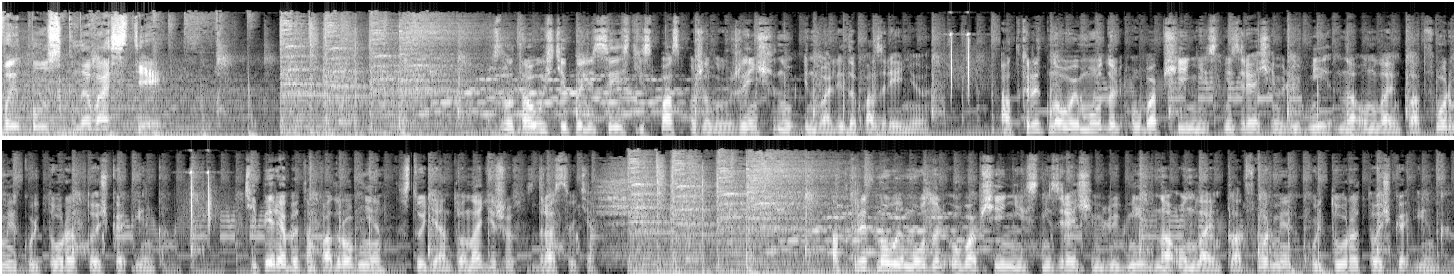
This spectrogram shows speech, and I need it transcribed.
Выпуск новостей. В Златоусте полицейский спас пожилую женщину, инвалида по зрению. Открыт новый модуль об общении с незрячими людьми на онлайн-платформе культура.инк. Теперь об этом подробнее. В студии Антон Агишев. Здравствуйте. Открыт новый модуль об общении с незрячими людьми на онлайн-платформе культура.инк.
